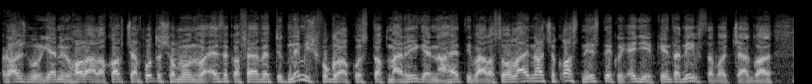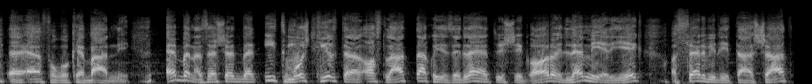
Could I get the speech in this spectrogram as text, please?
Ransburg Jenő halála kapcsán, pontosan mondva ezek a felvettük nem is foglalkoztak már régen a heti válasz online-nal, csak azt nézték, hogy egyébként a Népszabadsággal eh, el fogok-e bárni. Ebben az esetben itt most hirtelen azt látták, hogy ez egy lehetőség arra, hogy lemérjék a szervilitását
